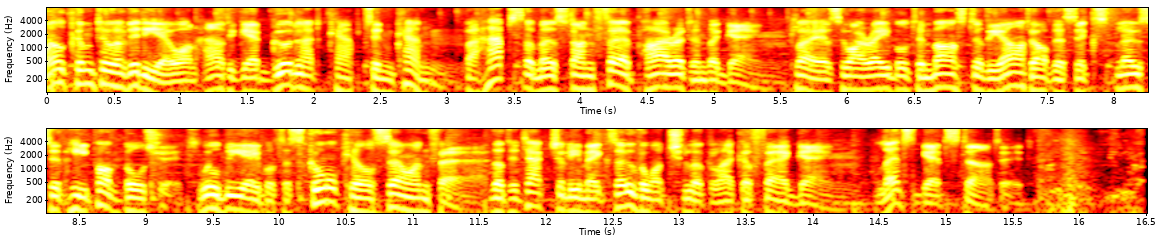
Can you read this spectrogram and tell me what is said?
Welcome to a video on how to get good at Captain Cannon, perhaps the most unfair pirate in the game. Players who are able to master the art of this explosive heap of bullshit will be able to score kills so unfair that it actually makes Overwatch look like a fair game. Let's get started.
